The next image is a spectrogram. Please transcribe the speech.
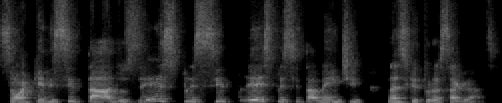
são aqueles citados explicit, explicitamente nas escrituras sagradas.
